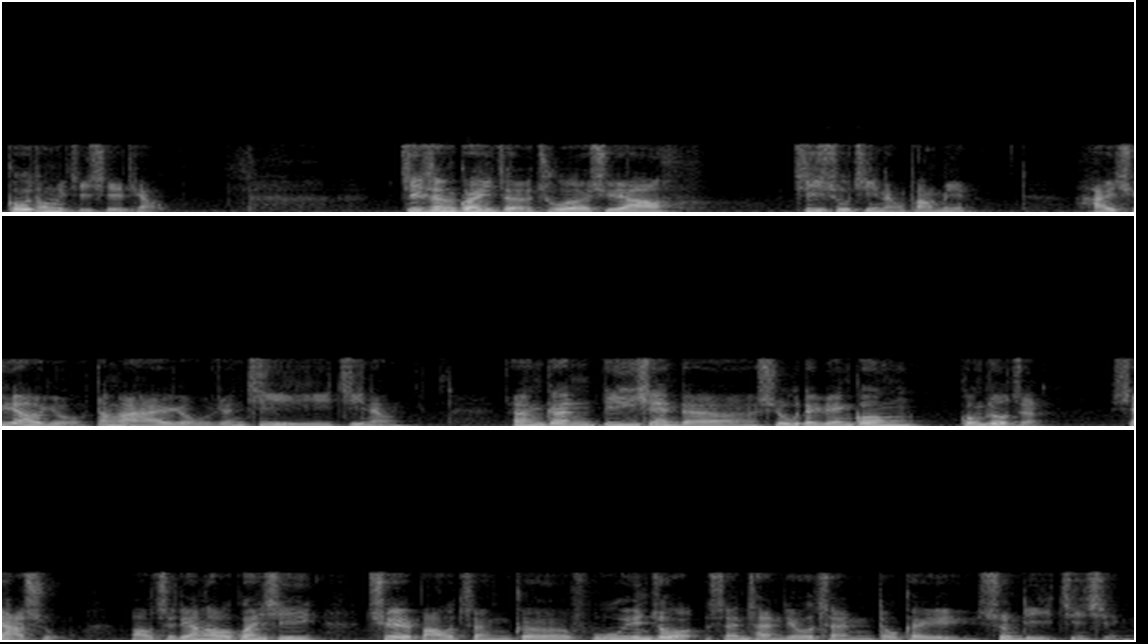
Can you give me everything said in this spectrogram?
沟通以及协调。基层管理者除了需要技术技能方面，还需要有，当然还有人际技能，当跟第一线的实务的员工、工作者、下属保持良好的关系，确保整个服务运作、生产流程都可以顺利进行。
